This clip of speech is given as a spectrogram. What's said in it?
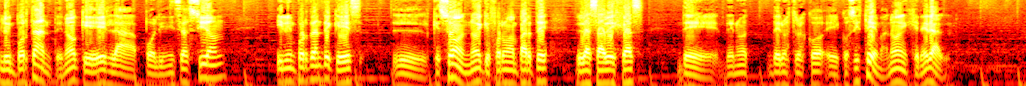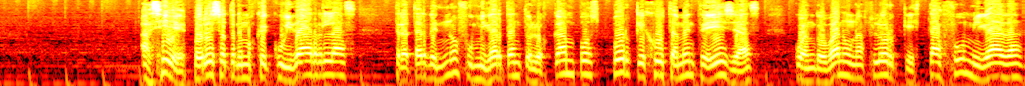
lo importante, ¿no? Que es la polinización y lo importante que es que son, ¿no? Y que forman parte las abejas de, de, nuestro ecosistema, ¿no? En general. Así es, por eso tenemos que cuidarlas, tratar de no fumigar tanto los campos, porque justamente ellas, cuando van a una flor que está fumigada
